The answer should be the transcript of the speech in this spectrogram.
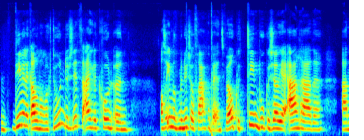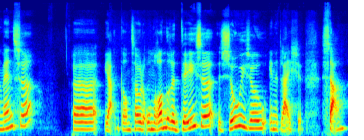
die wil ik allemaal nog doen. Dus dit is eigenlijk gewoon een. Als iemand me nu zou vragen bent, welke tien boeken zou jij aanraden aan mensen? Uh, ja, dan zouden onder andere deze sowieso in het lijstje staan.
